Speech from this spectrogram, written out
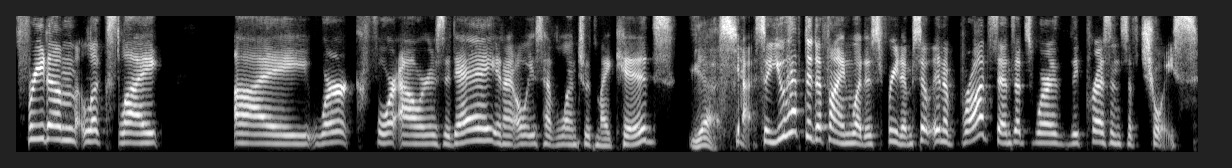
freedom looks like I work four hours a day and I always have lunch with my kids. Yes. Yeah. So you have to define what is freedom. So, in a broad sense, that's where the presence of choice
